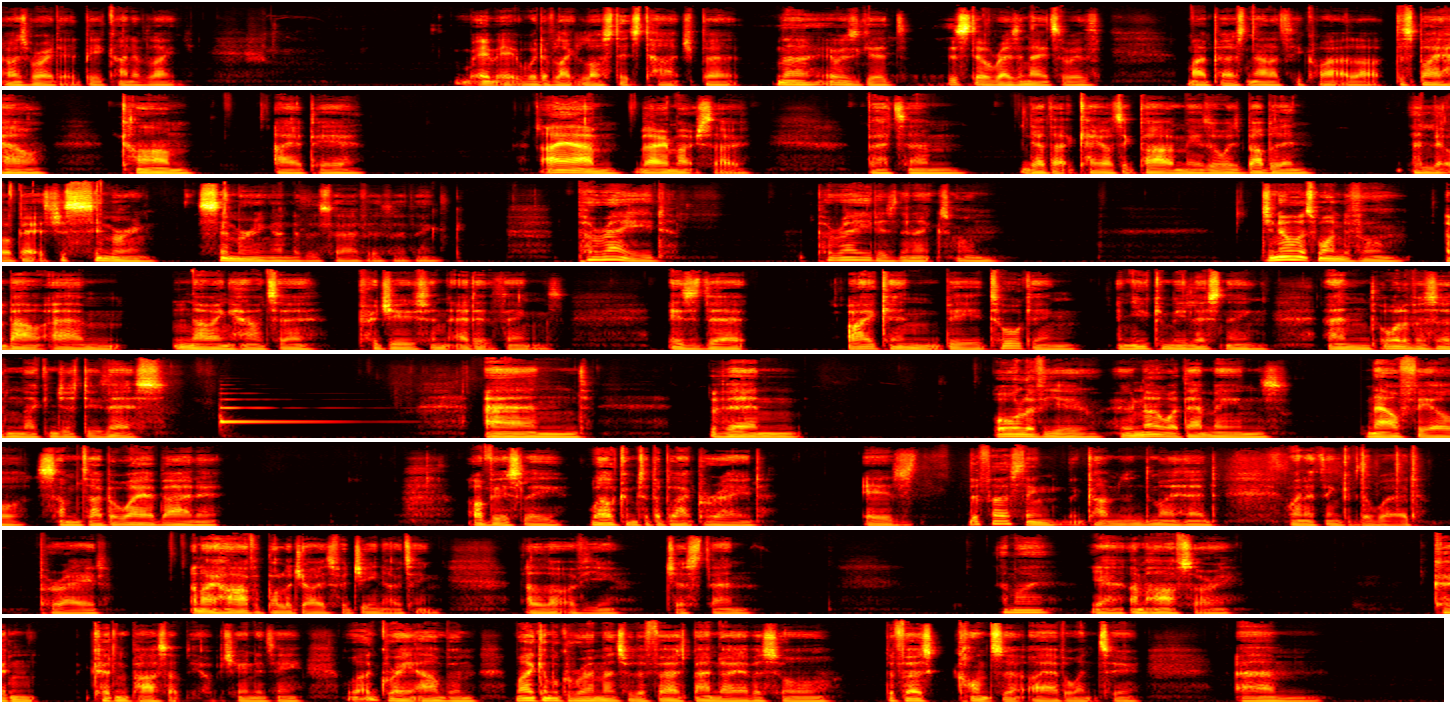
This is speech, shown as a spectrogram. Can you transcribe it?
I was worried it'd be kind of like it, it would have like lost its touch, but no, it was good. It still resonates with my personality quite a lot, despite how calm I appear. I am very much so, but um, yeah, that chaotic part of me is always bubbling a little bit. It's just simmering, simmering under the surface. I think. Parade. Parade is the next one. Do you know what's wonderful about um, knowing how to produce and edit things? Is that I can be talking and you can be listening, and all of a sudden I can just do this. And then all of you who know what that means now feel some type of way about it. Obviously, Welcome to the Black Parade is the first thing that comes into my head when I think of the word parade. And I half apologize for G noting a lot of you just then. Am I? Yeah, I'm half sorry. Couldn't couldn't pass up the opportunity. What a great album. My Chemical Romance were the first band I ever saw, the first concert I ever went to. Um,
